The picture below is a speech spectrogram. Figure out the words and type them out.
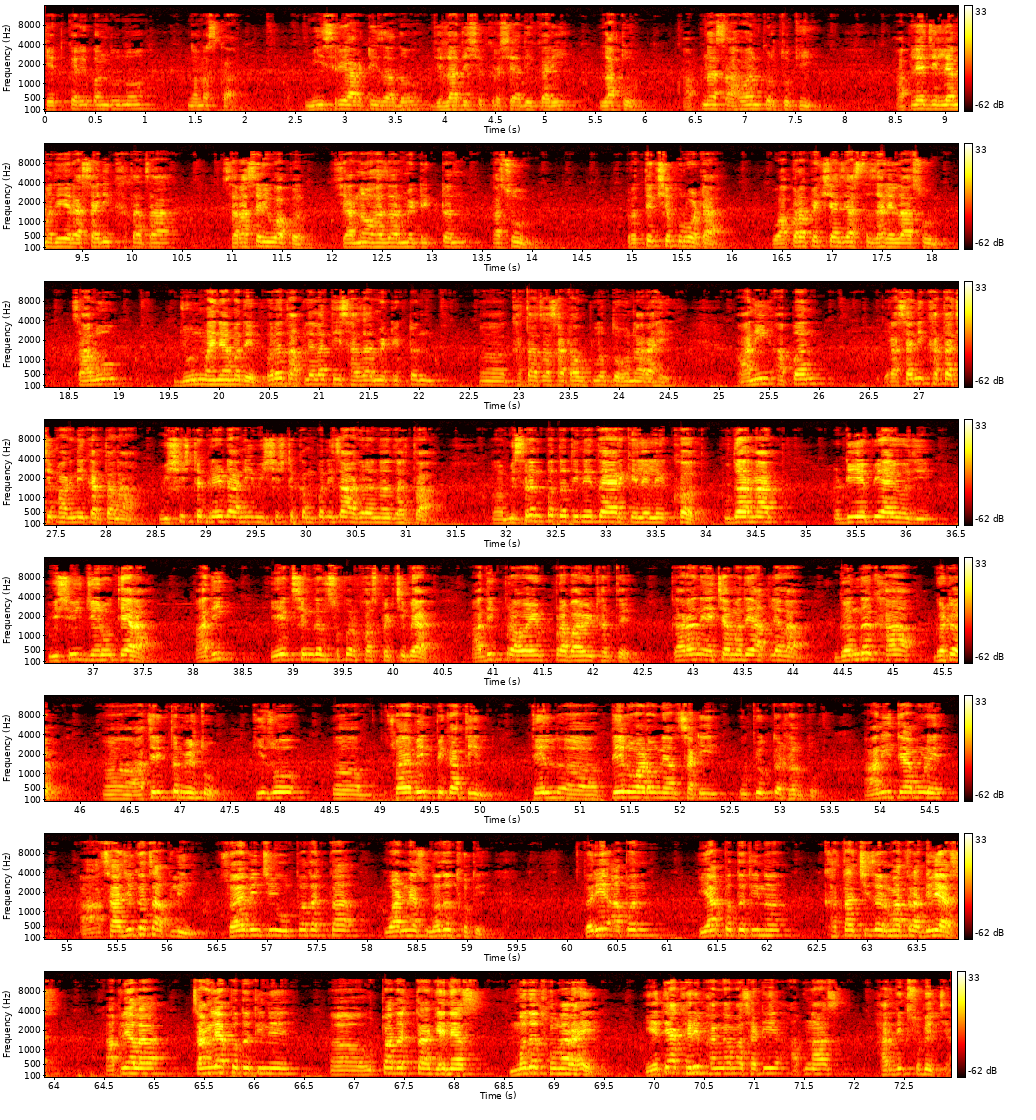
शेतकरी बंधूनो नमस्कार. मी श्री आर टी जाधव जिल्हाधीशक कृषी अधिकारी लातूर. आपणास आवाहन करतो की आपल्या जिल्ह्यामध्ये रासायनिक खताचा सरासरी वापर शहाण्णव हजार मेट्रिक टन असून प्रत्यक्ष पुरवठा वापरापेक्षा जास्त झालेला असून चालू जून महिन्यामध्ये परत आपल्याला तीस हजार मेट्रिक टन खताचा साठा उपलब्ध होणार आहे. आणि आपण रासायनिक खताची मागणी करताना विशिष्ट ग्रेड आणि विशिष्ट कंपनीचा आग्रह न धरता मिश्रण पद्धतीने तयार केलेले खत उदाहरणार्थ डीएपी ऐवजी वीस वीस झिरो तेरा अधिक एक सिंगल सुपर फॉस्फेटची बॅग अधिक प्रभावी प्रभावी ठरते. कारण याच्यामध्ये आपल्याला गंधक हा घटक अतिरिक्त मिळतो की जो सोयाबीन पिकातील तेल तेल वाढवण्यासाठी उपयुक्त ठरतो. आणि त्यामुळे साहजिकच आपली सोयाबीनची उत्पादकता वाढण्यास मदत होते. तरी आपण या पद्धतीनं खताची जर मात्रा दिल्यास आपल्याला चांगल्या पद्धतीने उत्पादकता घेण्यास मदत होणार आहे. येत्या खरीप हंगामासाठी आपणास हार्दिक शुभेच्छा.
